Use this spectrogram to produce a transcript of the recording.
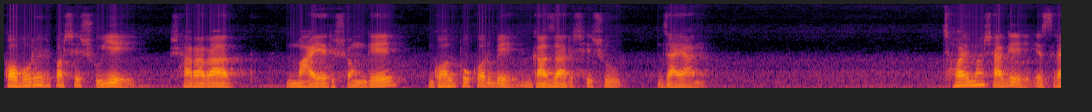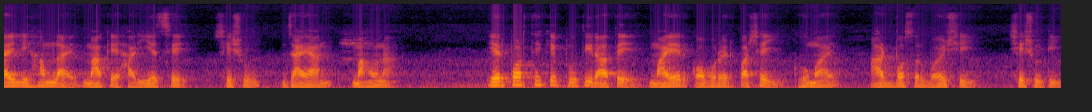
কবরের পাশে শুয়ে সারা রাত মায়ের সঙ্গে গল্প করবে গাজার শিশু জায়ান। ছয় মাস আগে ইসরায়েলি হামলায় মাকে হারিয়েছে শিশু জায়ান মাহনা। এরপর থেকে প্রতি রাতে মায়ের কবরের পাশেই ঘুমায় আট বছর বয়সী শিশুটি।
